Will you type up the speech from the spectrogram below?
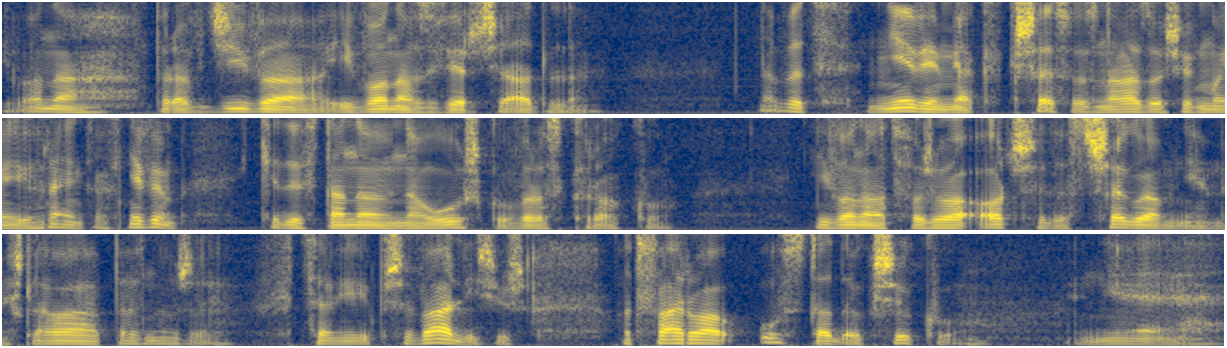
Iwona prawdziwa, Iwona w zwierciadle. Nawet nie wiem, jak krzesło znalazło się w moich rękach. Nie wiem, kiedy stanąłem na łóżku w rozkroku. Iwona otworzyła oczy, dostrzegła mnie. Myślała pewno, że chcę jej przywalić. Już otwarła usta do krzyku. Nie.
